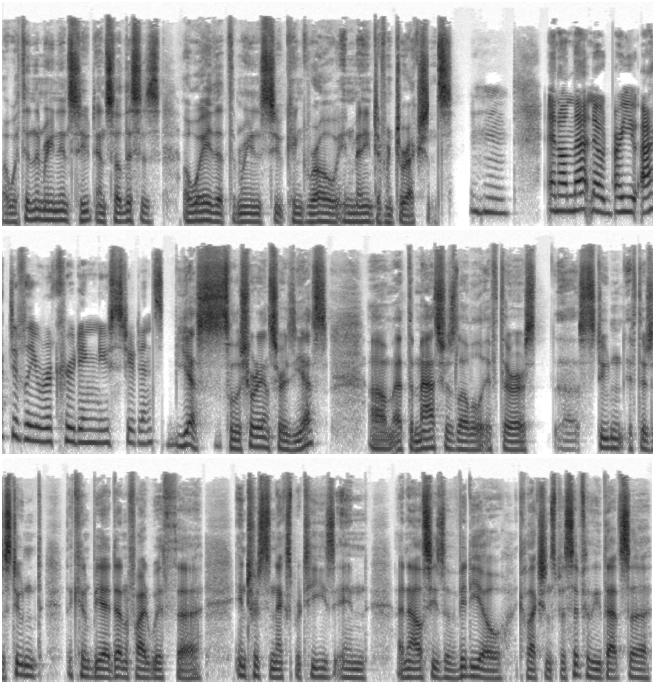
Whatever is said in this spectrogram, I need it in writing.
uh, within the Marine Institute. And so, this is a way that the Marine Institute can grow in many different directions. Mm-hmm. And on that note, are you actively recruiting new students? Yes. So the short answer is yes. Um, at the master's level, if there are uh, student, if there's a student that can be identified with uh, interest and expertise in analyses of video collection specifically, that's a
